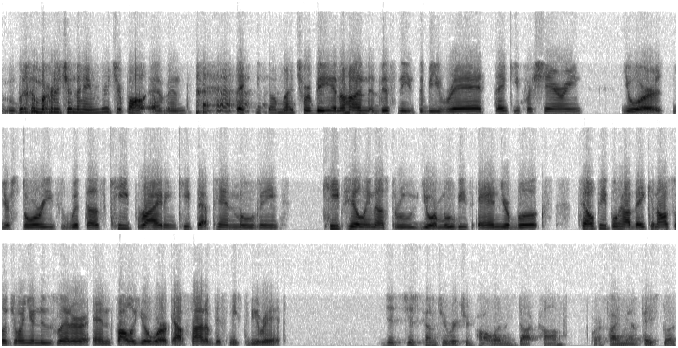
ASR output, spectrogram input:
murdered your name, Richard Paul Evans. Thank you so much for being on. This needs to be read. Thank you for sharing your your stories with us. Keep writing. Keep that pen moving. Keep healing us through your movies and your books. Tell people how they can also join your newsletter and follow your work outside of this needs to be read. Just just come to richardpaulevans.com or find me on Facebook.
